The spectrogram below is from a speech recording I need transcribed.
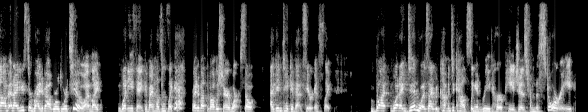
Um, and I used to write about World War II. I'm like, what do you think? And my husband's like, eh, write about the Revolutionary War. So I didn't take it that seriously. But what I did was I would come into counseling and read her pages from the story.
